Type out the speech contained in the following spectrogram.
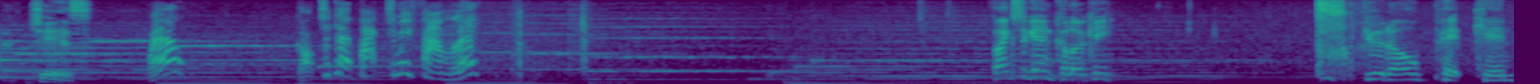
Uh, cheers. Well, got to get back to me family. Thanks again, Kaloki. Good old Pipkin.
